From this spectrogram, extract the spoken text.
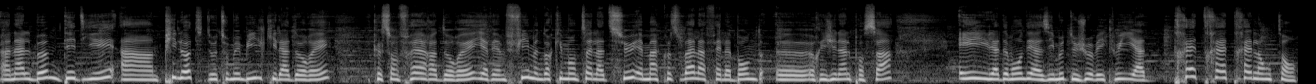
un album dédié à un pilote d'automobile qu'il adorait, que son frère adorait. Il y avait un film, un documentaire là-dessus, et Marcos Val a fait la bande euh, originale pour ça. Et il a demandé à Azimuth de jouer avec lui il y a très très très longtemps.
